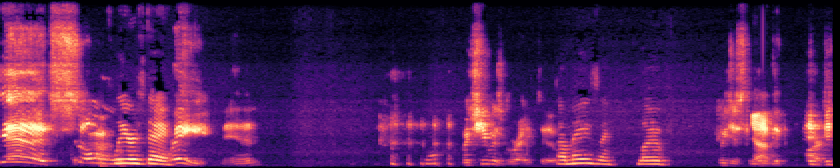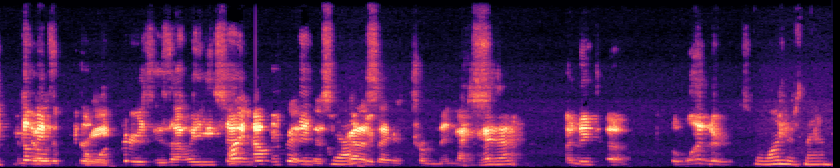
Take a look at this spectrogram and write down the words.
Yeah, it's so Clear as day. great, man. Yeah. But she was great too. Amazing. Liv. We just Yeah. leave the car. Did you come Know in the for wonders? Is that what you said? My outfit in Yeah. I gotta say, is tremendous. I think uh, the wonders. The wonders, man.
